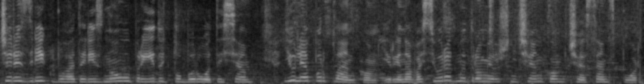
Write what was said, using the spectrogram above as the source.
Через рік богатирі знову приїдуть поборотися. Юлія Порпленко, Ірина Васюра, Дмитро Мірошніченко, ЧСН Спорт.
